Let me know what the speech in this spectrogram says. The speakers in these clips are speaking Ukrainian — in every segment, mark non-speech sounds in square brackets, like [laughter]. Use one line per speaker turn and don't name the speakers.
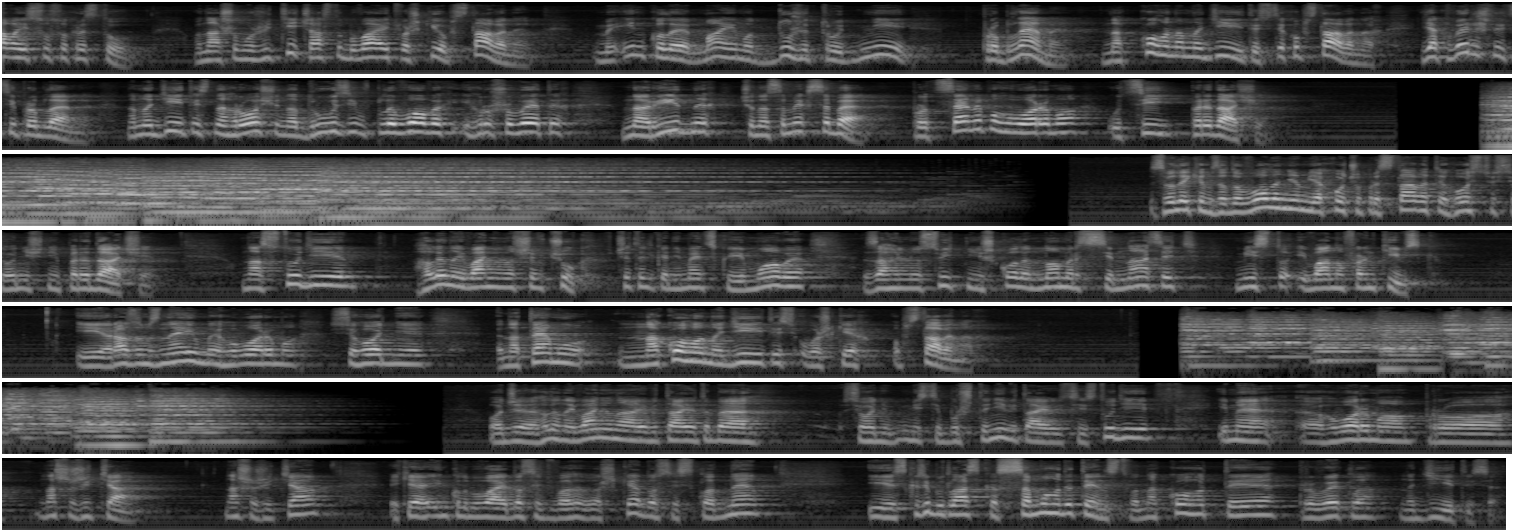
Слава Ісусу Христу! У нашому житті часто бувають важкі обставини. Ми інколи маємо дуже трудні проблеми. На кого нам надіятись в цих обставинах? Як вирішити ці проблеми? Нам надіятись на гроші, на друзів впливових і грошовитих, на рідних чи на самих себе. Про це ми поговоримо у цій передачі. З великим задоволенням я хочу представити гостю сьогоднішньої передачі. У нас в студії Галина Іванівна Шевчук, вчителька німецької мови загальноосвітньої школи номер 17 місто Івано-Франківськ. І разом з нею ми говоримо сьогодні на тему на кого надіятись у важких обставинах. Отже, Галина Іванівна, я вітаю тебе сьогодні в місті Бурштині, вітаю в цій студії. І ми е, говоримо про наше життя. Наше життя, яке інколи буває досить важке, досить складне. І скажи, будь ласка, з самого дитинства, на кого ти привикла надіятися?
